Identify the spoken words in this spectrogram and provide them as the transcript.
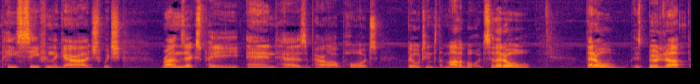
PC from the garage, which runs XP and has a parallel port built into the motherboard. So that all that all is booted up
